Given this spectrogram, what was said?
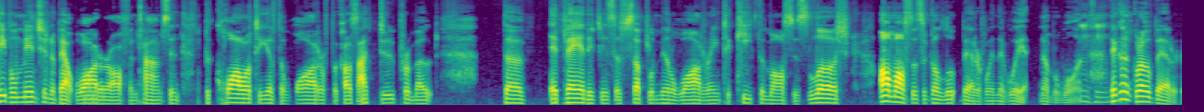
people mention about water oftentimes and the quality of the water because I do promote the advantages of supplemental watering to keep the mosses lush. All mosses are going to look better when they're wet, number one. Mm-hmm. They're going to grow better.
